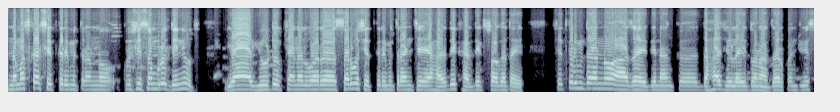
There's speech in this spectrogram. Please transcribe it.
नमस्कार शेतकरी मित्रांनो कृषी समृद्धी न्यूज या युट्यूब चॅनलवर सर्व शेतकरी मित्रांचे हार्दिक हार्दिक स्वागत आहे. शेतकरी मित्रांनो आज आहे दिनांक दहा जुलै दोन हजार पंचवीस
